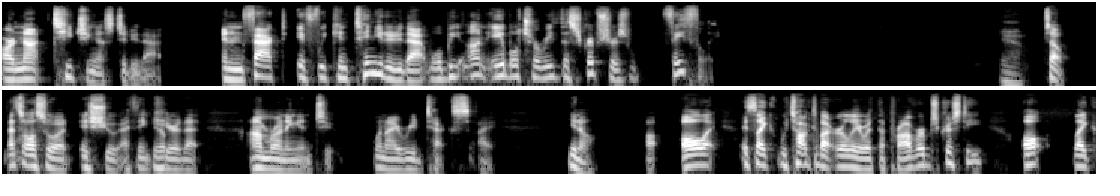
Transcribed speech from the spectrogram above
are not teaching us to do that, and in fact, if we continue to do that, we'll be unable to read the scriptures faithfully. Yeah. So that's also an issue I think Yep. here that I'm running into when I read texts. I, you know, all I- it's like we talked about earlier with the Proverbs, Christy. Like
